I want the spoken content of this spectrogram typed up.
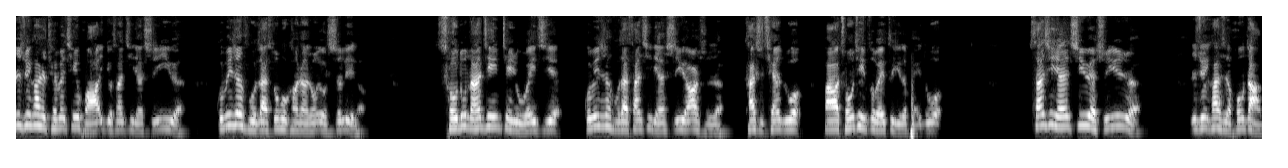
日军开始全面侵华。一九三七年十一月，国民政府在淞沪抗战中又失利了，首都南京进入危机。国民政府在三七年十一月二十日开始迁都，把重庆作为自己的陪都。三七年七月十一日，日军开始轰炸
